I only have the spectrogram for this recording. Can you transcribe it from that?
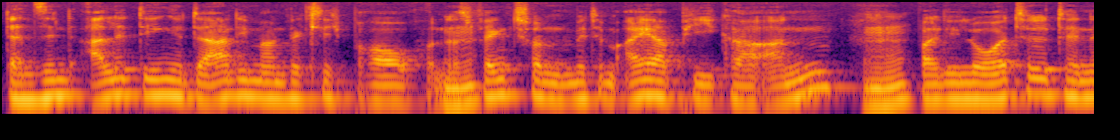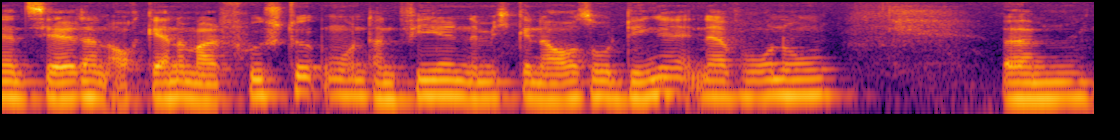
dann sind alle Dinge da, die man wirklich braucht. Und das mhm. fängt schon mit dem Eierpieker an, mhm. weil die Leute tendenziell dann auch gerne mal frühstücken und dann fehlen nämlich genauso Dinge in der Wohnung. Ähm,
